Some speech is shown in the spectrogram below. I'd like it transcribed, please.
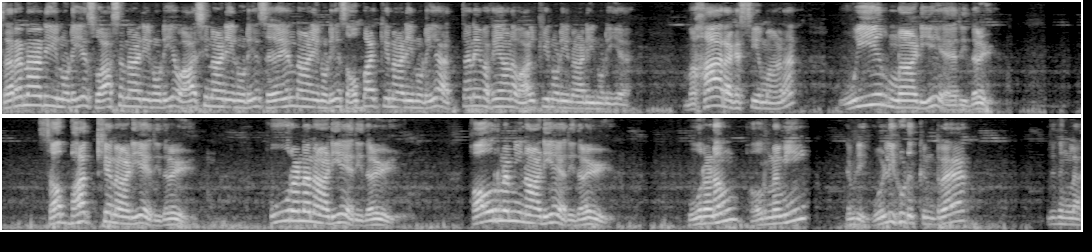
சரணாடியினுடைய சுவாச நாடியினுடைய வாசி நாடியினுடைய செயல் நாடியினுடைய சௌபாக்கிய நாடியினுடைய அத்தனை வகையான வாழ்க்கையினுடைய நாடியினுடைய மகா ரகசியமான உயிர் நாடியை அறிதல். சௌபாக்கிய நாடியை அறிதல். பூரண நாடியை அறிதல். பௌர்ணமி நாடியை அறிதல். பூரணம் பௌர்ணமி எப்படி ஒளி கொடுக்கின்ற புரியுதுங்களா?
